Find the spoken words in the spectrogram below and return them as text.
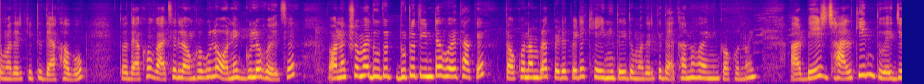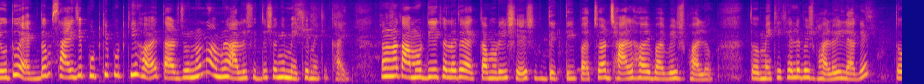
তোমাদেরকে একটু দেখাবো। তো দেখো, গাছের লঙ্কাগুলো অনেকগুলো হয়েছে। অনেক সময় দুটো দুটো, তিনটে হয়ে থাকে, তখন আমরা পেড়ে পেড়ে খেয়ে নিতেই তোমাদেরকে দেখানো হয়নি কখনোই। আর বেশ ঝাল কিন্তু, এই যেহেতু একদম সাইজে পুটকি পুটকি হয়, তার জন্য না আমরা আলু সিদ্ধের সঙ্গে মেখে মেখে খাই। কেননা কামড় দিয়ে খেলে তো এক কামড়েই শেষ, দেখতেই পাচ্ছ। আর ঝাল হয় বা, বেশ ভালো। তো মেখে খেলে বেশ ভালোই লাগে। তো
